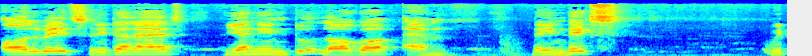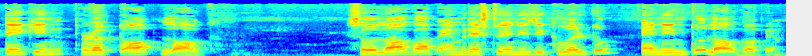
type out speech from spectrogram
always written as n into log of m. The index we take in product of log. So log of m raised to n is equal to n into log of m.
